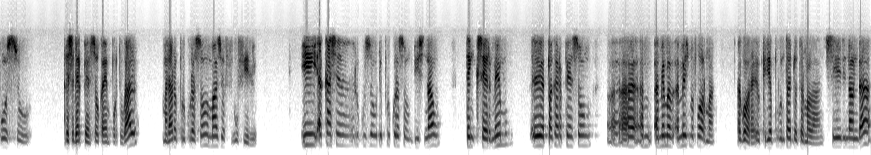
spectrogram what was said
posso receber pensão cá em Portugal, mandaram procuração mais o, filho. E a Caixa recusou de procuração. Disse não, tem que ser mesmo eh, pagar a pensão a, a, a, mesma, a mesma forma. Agora, eu queria perguntar ao Dr. Malan, se não dá,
